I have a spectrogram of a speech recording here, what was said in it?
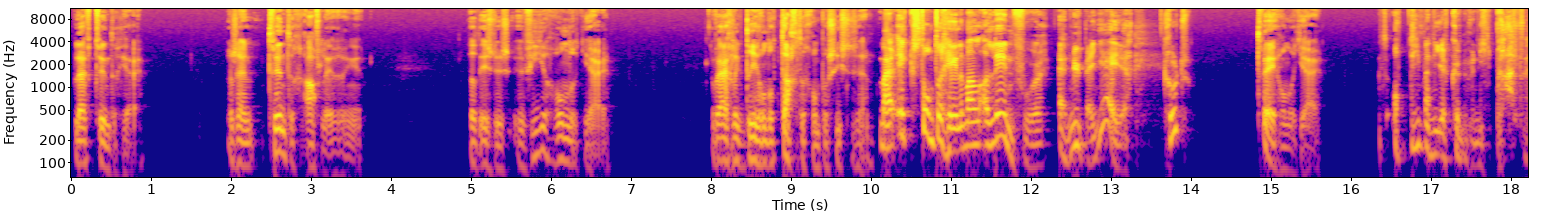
Blijft 20 jaar. Er zijn 20 afleveringen. Dat is dus 400 jaar. Of eigenlijk 380 om precies te zijn. Maar ik stond er helemaal alleen voor. En nu ben jij er. Goed. 200 jaar. Op die manier kunnen we niet praten.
